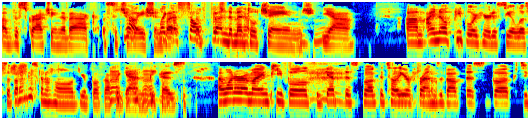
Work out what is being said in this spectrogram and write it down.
of the scratching the back situation yeah, like but a fundamental yeah. change mm-hmm. yeah um, I know people are here to see Alyssa, but I'm just going to hold your book up again because I want to remind people to get this book, to tell Thank your friends you. about this book, to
